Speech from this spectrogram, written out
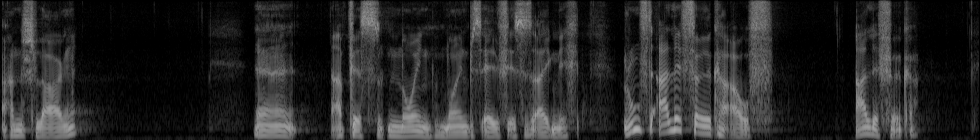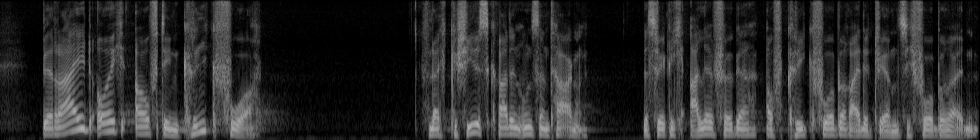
anschlagen. Ab Vers 9, 9 bis 11 ist es eigentlich. Ruft alle Völker auf, alle Völker. Bereit euch auf den Krieg vor. Vielleicht geschieht es gerade in unseren Tagen, dass wirklich alle Völker auf Krieg vorbereitet werden, sich vorbereiten.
